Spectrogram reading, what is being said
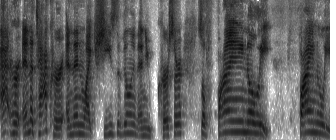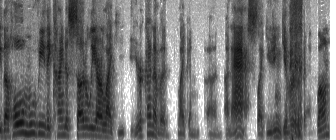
at her and attack her, and then like she's the villain and you curse her. So finally, finally, the whole movie they kind of subtly are like, you're kind of a like an an, an ass. Like you didn't give her the bank loan.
